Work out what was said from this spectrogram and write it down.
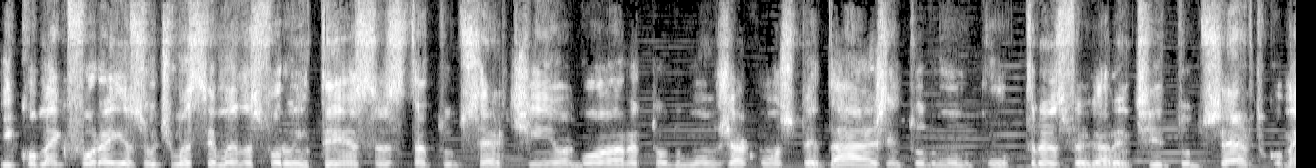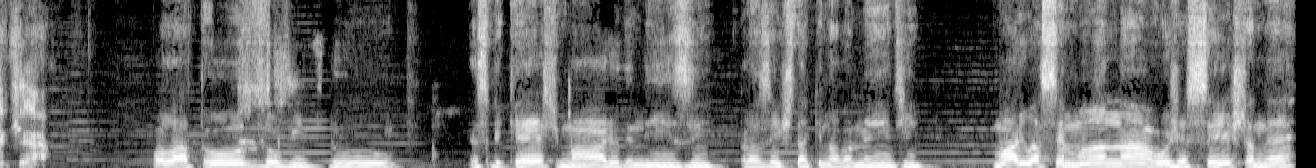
e como é que foram aí? As últimas semanas foram intensas, está tudo certinho agora, todo mundo já com hospedagem, todo mundo com o transfer garantido, tudo certo? Como é que é? Olá a todos, ouvintes do SBcast, Mário, Denise, prazer estar aqui novamente. Mário, a semana, hoje é sexta, né?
